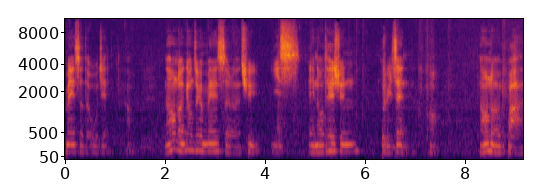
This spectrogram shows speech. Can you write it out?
，method 的物件，好，然后呢，用这个 method 呢去 is annotation present，好，然后呢，把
